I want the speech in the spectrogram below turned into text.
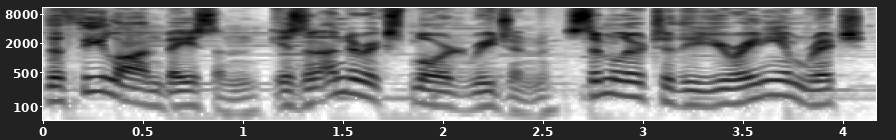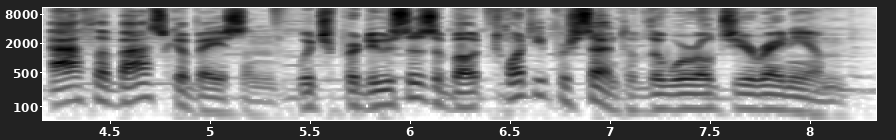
The Thelon Basin is an underexplored region similar to the uranium-rich Athabasca Basin, which produces about 20% of the world's uranium.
